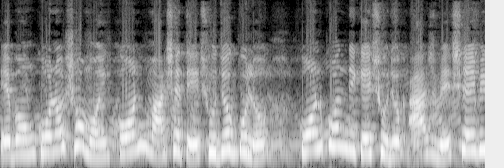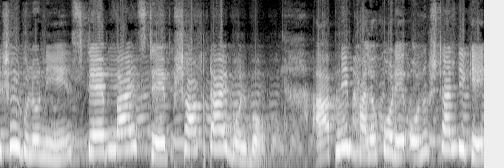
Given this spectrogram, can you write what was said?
এবং কোনো সময় কোন মাসেতে সুযোগগুলো কোন কোন দিকে সুযোগ আসবে সেই বিষয়গুলো নিয়ে স্টেপ বাই স্টেপ সবটাই বলব। আপনি ভালো করে অনুষ্ঠানটিকে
